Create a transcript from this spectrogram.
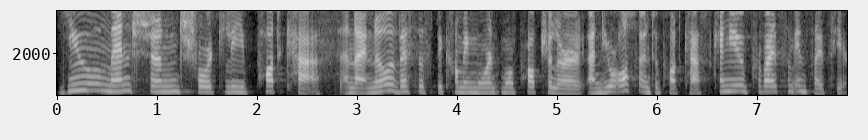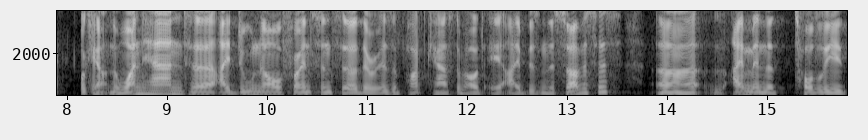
You mentioned shortly podcasts, and I know this is becoming more and more popular, and you're also into podcasts. Can you provide some insights here? Okay, on the one hand, uh, I do know, for instance, uh, there is a podcast about AI business services. Uh, I'm in the totally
